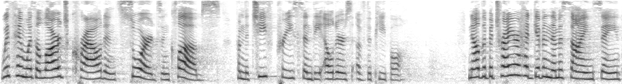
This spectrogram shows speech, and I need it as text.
With him was a large crowd and swords and clubs from the chief priests and the elders of the people. Now the betrayer had given them a sign saying,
